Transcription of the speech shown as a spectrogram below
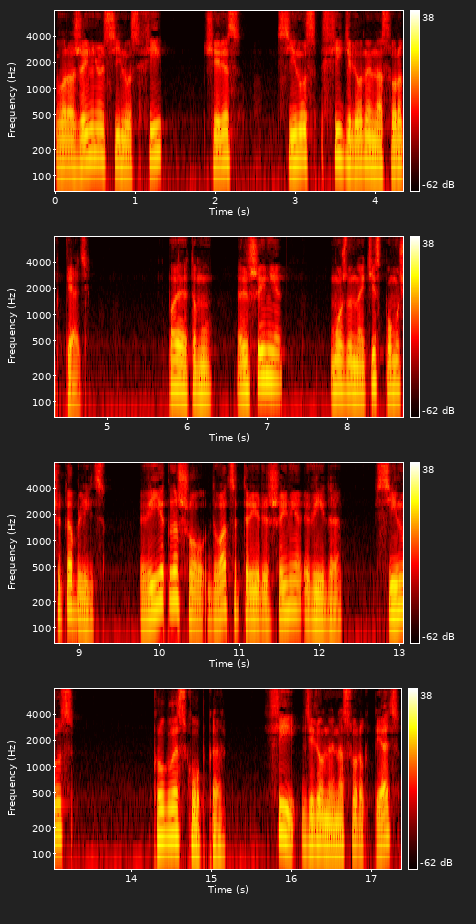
выражению синус фи через синус фи, деленное на 45. Поэтому решение можно найти с помощью таблиц. Виет нашел 23 решения вида синус, круглая скобка, фи, деленное на 45,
